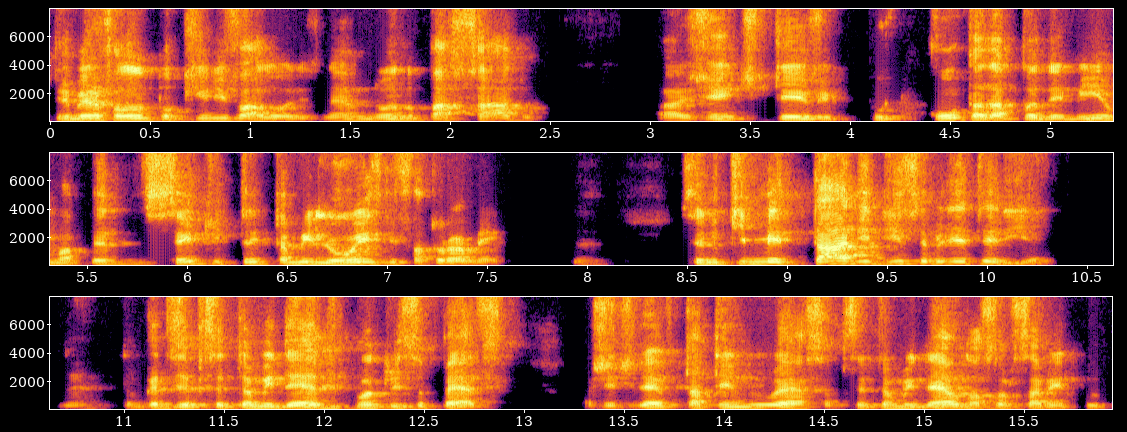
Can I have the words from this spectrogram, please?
Primeiro falando um pouquinho de valores, né? No ano passado a gente teve por conta da pandemia uma perda de 130 milhões de faturamento? Sendo que metade disso é bilheteria. Né? Então quer dizer para você ter uma ideia de quanto isso pesa. A gente deve estar tendo essa, para você ter uma ideia, o nosso orçamento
